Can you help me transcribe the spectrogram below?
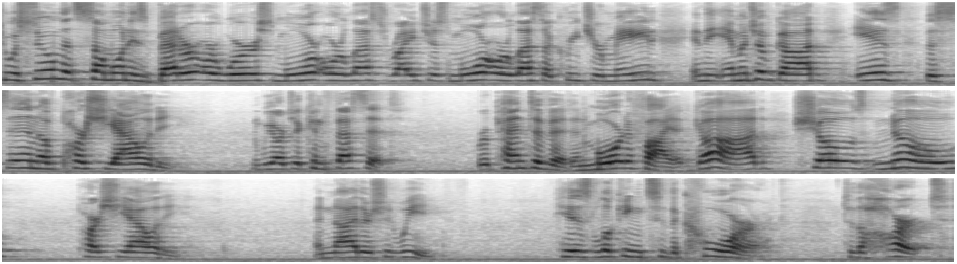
To assume that someone is better or worse, more or less righteous, more or less a creature made in the image of God is the sin of partiality. And we are to confess it, repent of it, and mortify it. God shows no partiality, and neither should we. His looking to the core, to the heart,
